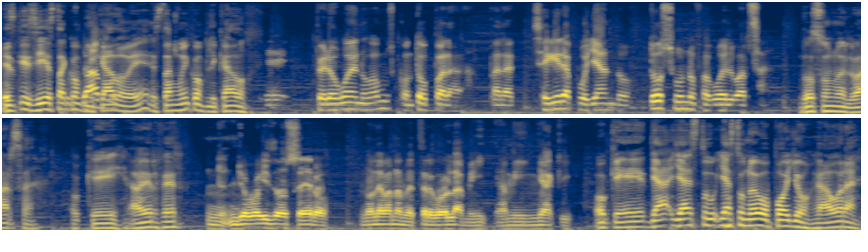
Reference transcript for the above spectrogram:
Es que sí, está complicado, ¿eh? Está muy complicado. pero bueno, vamos con todo para, para seguir apoyando. 2-1 favor del Barça. 2-1 el Barça. Ok, a ver, Fer. Yo voy 2-0. No le van a meter gol a mi, a mi Iñaki. Ok, ya, ya, es tu, ya es tu nuevo pollo ahora.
